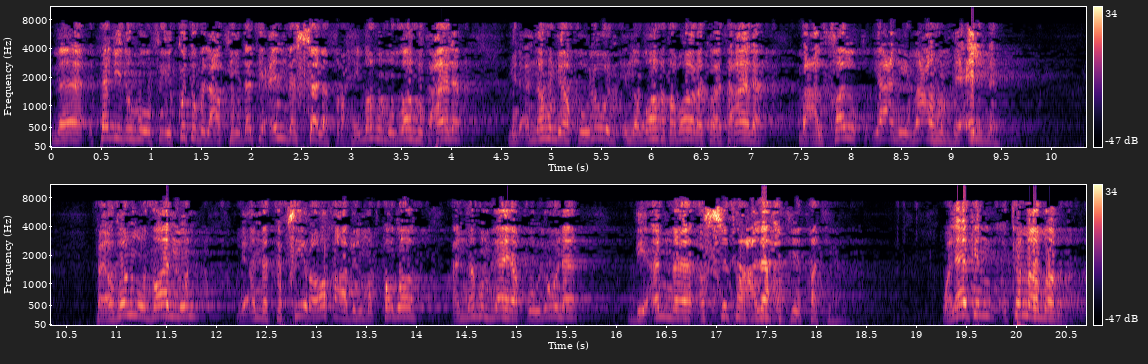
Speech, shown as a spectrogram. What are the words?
ما تجده في كتب العقيدة عند السلف رحمهم الله تعالى من أنهم يقولون إن الله تبارك وتعالى مع الخلق يعني معهم بعلمه. فيظن ظان لأن التفسير وقع بالمقتضى أنهم لا يقولون بأن الصفة على حقيقتها. ولكن كما مر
